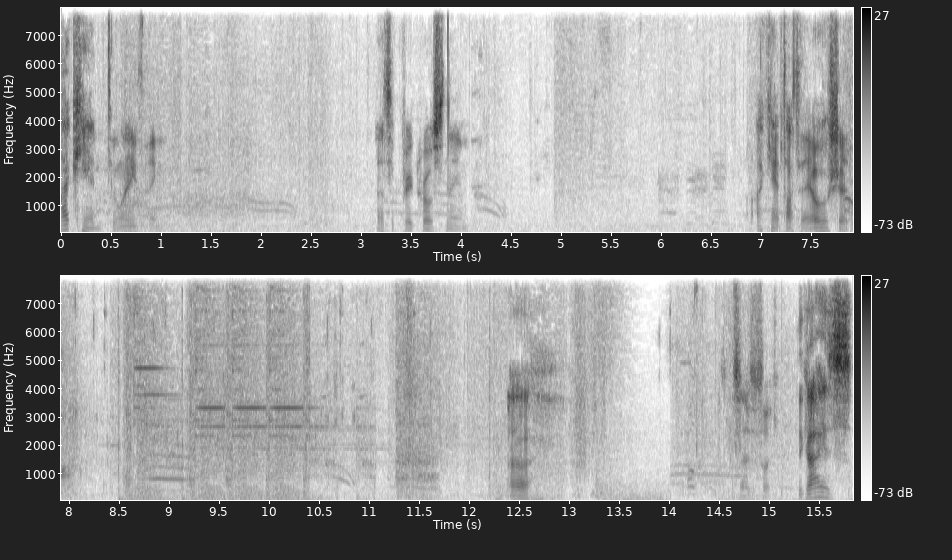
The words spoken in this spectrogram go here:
I can't do anything. That's a pretty gross name. I can't talk to that. Oh shit. Uh. The guy is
